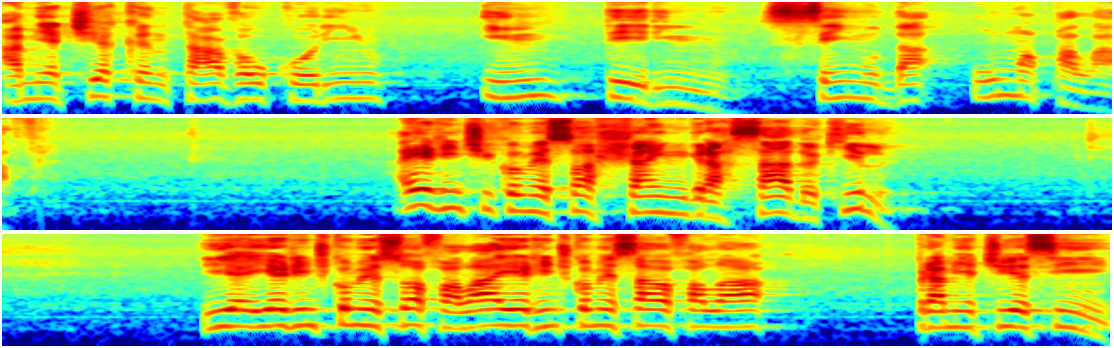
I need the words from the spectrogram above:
a minha tia cantava o corinho inteirinho, sem mudar uma palavra. Aí a gente começou a achar engraçado aquilo. E aí a gente começou a falar, e a gente começava a falar para minha tia assim:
